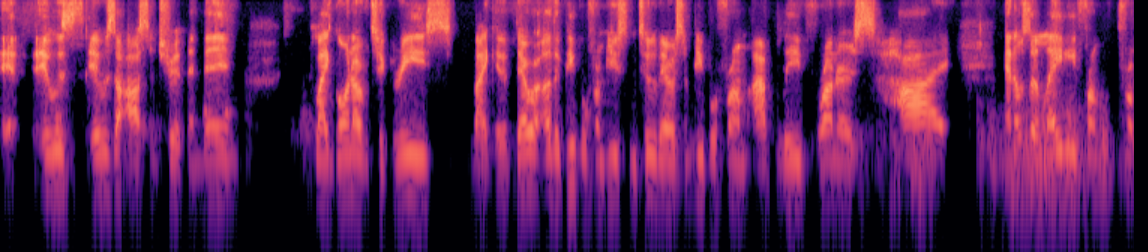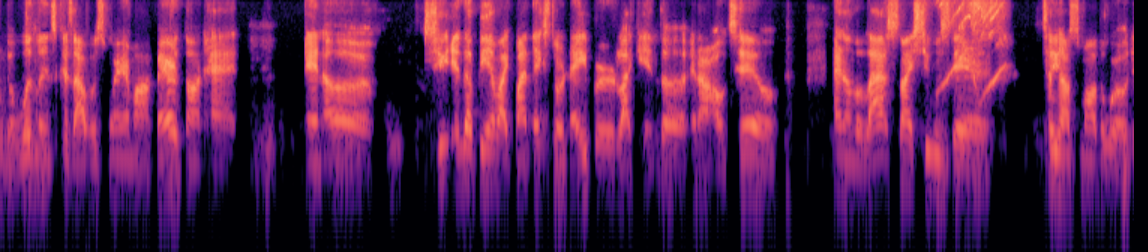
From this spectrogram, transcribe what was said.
it, it was it was an awesome trip. And then like going over to greece like if there were other people from houston too there were some people from i believe runners high. And it was a lady from from the woodlands because i was wearing my marathon hat. And uh she ended up being like my next door neighbor like in the in our hotel and on the last night she was there, tell you how small the world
